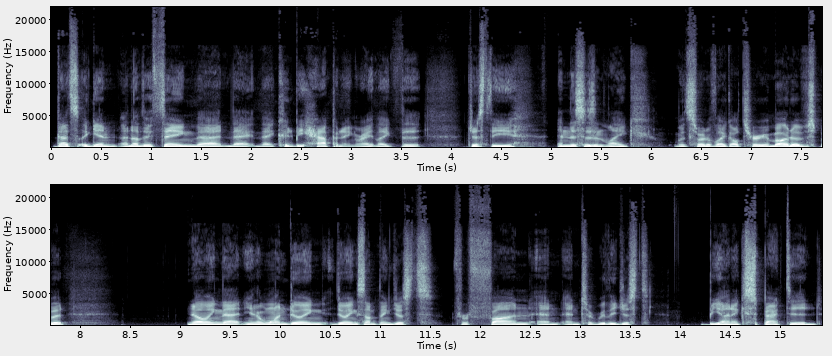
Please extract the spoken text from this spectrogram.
that's again another thing that that that could be happening, right? Like the just the and this isn't like with sort of like ulterior motives, but knowing that you know one doing doing something just for fun and and to really just be unexpected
